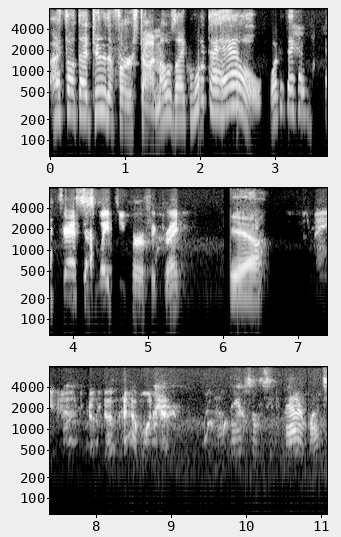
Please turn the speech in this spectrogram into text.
I thought that too the first time. I was like, what the hell? What did they have? grass is way too perfect, right? Yeah. because he doesn't have one yet. Names don't seem to matter much.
